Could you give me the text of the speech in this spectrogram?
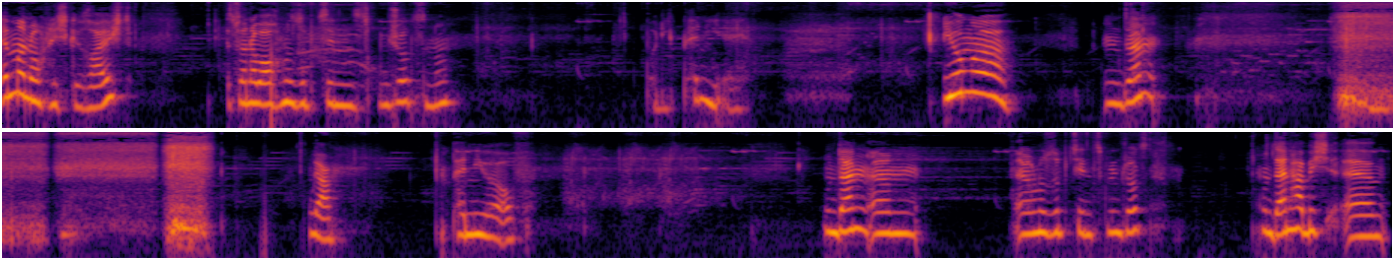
immer noch nicht gereicht. Es waren aber auch nur 17 Screenshots, ne? Boah, die Penny, ey. Junge! Und dann. Ja. Penny, hör auf. Und dann, ähm, nur 17 Screenshots. Und dann habe ich ähm,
